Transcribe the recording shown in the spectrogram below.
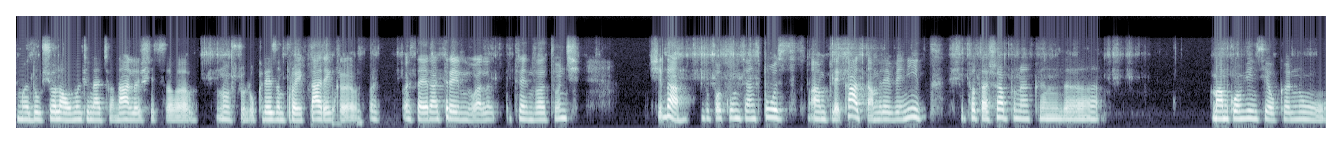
mă duc și eu la o multinațională și să, nu știu, lucrez în proiectare, că ăsta era trendul, trendul atunci. Și da, după cum ți-am spus, am plecat, am revenit și tot așa până când uh, m-am convins eu că nu,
